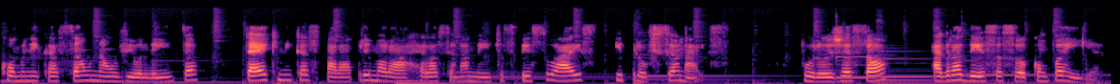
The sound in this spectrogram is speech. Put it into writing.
Comunicação Não Violenta, Técnicas para Aprimorar Relacionamentos Pessoais e Profissionais. Por hoje é só, agradeço a sua companhia.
